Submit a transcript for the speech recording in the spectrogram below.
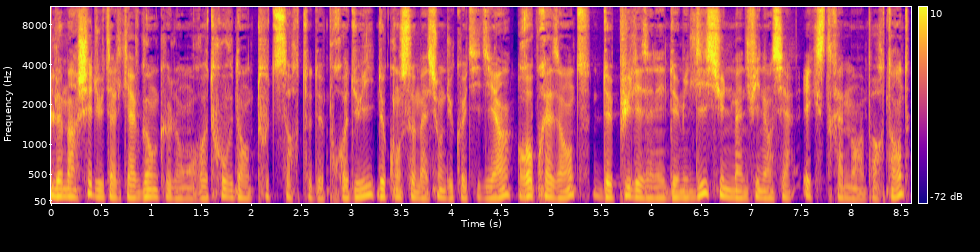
Le marché du talc afghan que l'on retrouve dans toutes sortes de produits de consommation du quotidien représente, depuis les années 2010, une manne financière extrêmement importante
